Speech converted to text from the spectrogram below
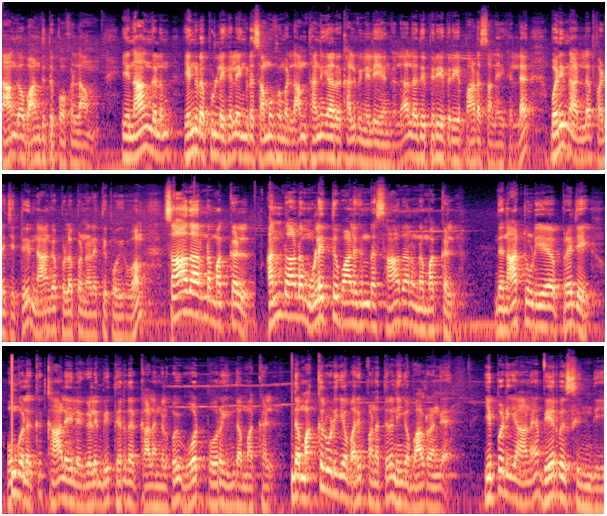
நாங்கள் வாழ்ந்துட்டு போகலாம். ஏ நாங்களும் எங்களோட பிள்ளைகள் எங்களோட சமூகம் எல்லாம் தனியார் கல்வி நிலையங்கள் அல்லது பெரிய பெரிய பாடசாலைகளில் வெளிநாட்டில் படிச்சுட்டு நாங்கள் பிழப்பு நடத்தி போயிடுவோம் சாதாரண மக்கள் அன்றாடம் உழைத்து வாழுகின்ற சாதாரண மக்கள் இந்த நாட்டுடைய பிரஜை உங்களுக்கு காலையில் எழும்பி தேர்தல் காலங்கள் போய் ஓட் போகிற இந்த மக்கள் இந்த மக்களுடைய வரிப்பணத்தில் நீங்கள் வாழ்கிறங்க இப்படியான வேர்வை சிந்தி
